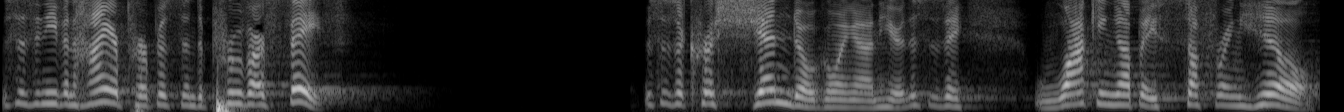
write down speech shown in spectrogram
This is an even higher purpose than to prove our faith. This is a crescendo going on here. This is a walking up a suffering hill.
